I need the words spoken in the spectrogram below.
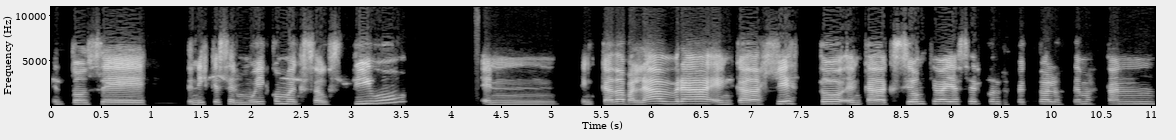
Entonces, tenéis que ser muy como exhaustivo en, en cada palabra, en cada gesto, en cada acción que vaya a hacer con respecto a los temas tan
